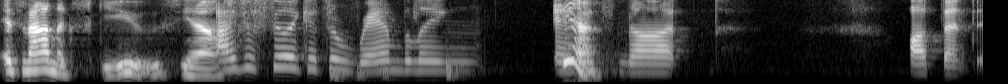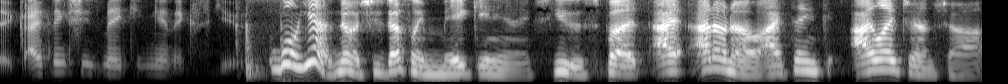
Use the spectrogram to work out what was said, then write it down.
it's not an excuse, you know. I just feel like it's a rambling and Yeah. it's not authentic. I think she's making an excuse. Well, yeah, no, she's definitely making an excuse, but I, I don't know. I think I like Jen Shah.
